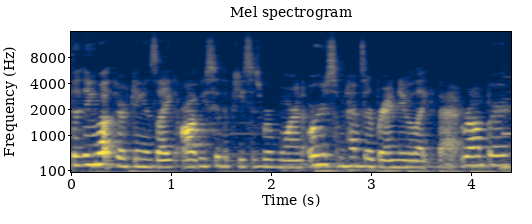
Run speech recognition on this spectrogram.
the thing about thrifting is like obviously the pieces were worn or sometimes they're brand new like that romper.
